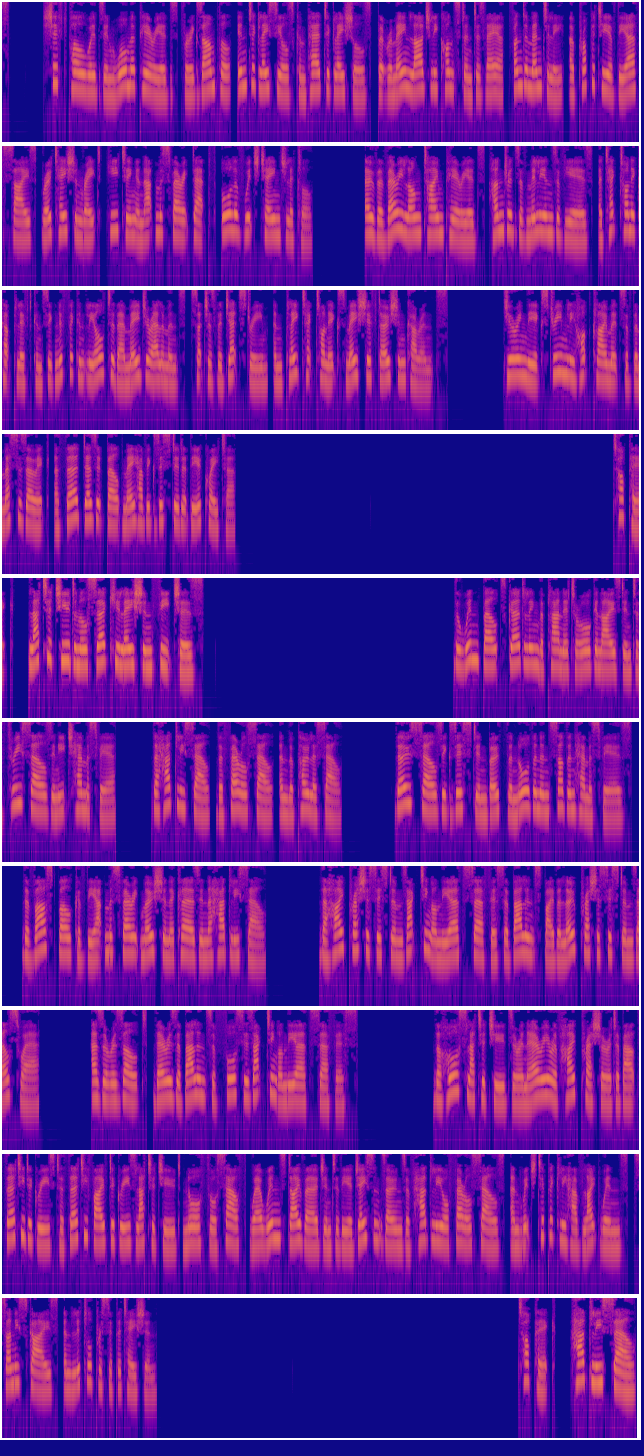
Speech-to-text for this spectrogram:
shift polewards in warmer periods for example, interglacials compared to glacials, but remain largely constant as they are, fundamentally, a property of the Earth's size, rotation rate, heating and atmospheric depth, all of which change little. Over very long time periods hundreds of millions of years, a tectonic uplift can significantly alter their major elements, such as the jet stream, and plate tectonics may shift ocean currents. During the extremely hot climates of the Mesozoic, a third desert belt may have existed at the equator. Topic: Latitudinal circulation features. The wind belts girdling the planet are organized into three cells in each hemisphere the Hadley cell, the Ferrel cell, and the polar cell. Those cells exist in both the northern and southern hemispheres. The vast bulk of the atmospheric motion occurs in the Hadley cell. The high-pressure systems acting on the Earth's surface are balanced by the low-pressure systems elsewhere. As a result, there is a balance of forces acting on the Earth's surface. The Horse latitudes are an area of high pressure at about 30 degrees to 35 degrees latitude north or south where winds diverge into the adjacent zones of Hadley or Ferrel cells, and which typically have light winds, sunny skies, and little precipitation. Hadley cell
